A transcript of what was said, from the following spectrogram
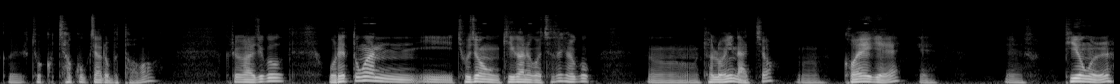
그 작곡자로부터 그래가지고 오랫동안 이 조정 기간을 거쳐서 결국 어, 결론이 났죠. 어, 거액의 예, 예, 비용을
